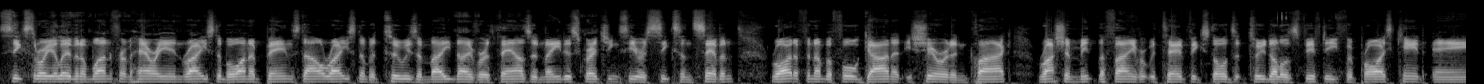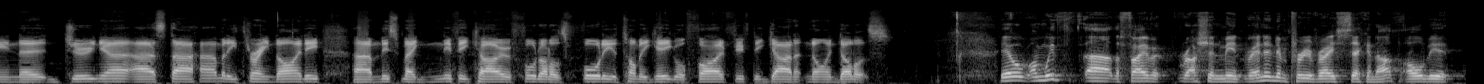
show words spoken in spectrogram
6 3 11 and 1 from Harry in race number 1 at Bairnsdale. Race number 2 is a maiden over a 1,000 metres. Scratchings here are 6 and 7. Rider for number 4 Garnet is Sheridan Clark. Russian Mint the favourite with tab fixed odds at $2.50 for Price Kent and uh, Junior. Uh, Star Harmony 390. Uh, Miss Magnifico $4.40. Atomic Eagle 550 Garnet $9. Yeah, well, I'm with uh, the favourite Russian Mint. Ran an improved race second up, albeit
